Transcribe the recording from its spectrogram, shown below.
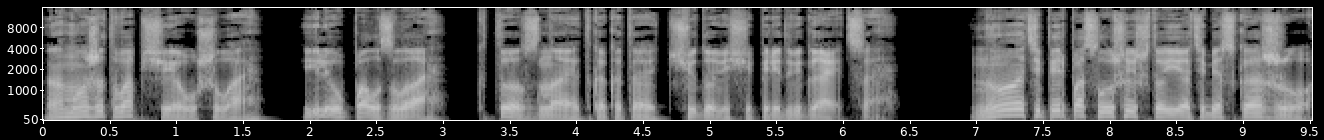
а может, вообще ушла. Или уползла. Кто знает, как это чудовище передвигается. «Ну, а теперь послушай, что я тебе скажу»,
